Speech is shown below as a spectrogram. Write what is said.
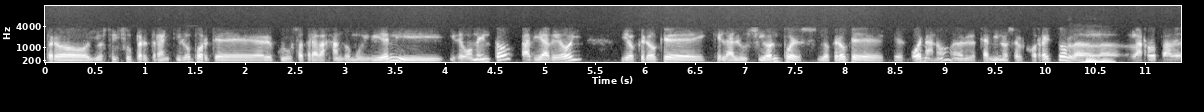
pero yo estoy súper tranquilo porque el club está trabajando muy bien y, de momento, a día de hoy, yo creo que, que la ilusión, pues yo creo que, es buena, ¿no? El camino es el correcto, la, la, la rota, la,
